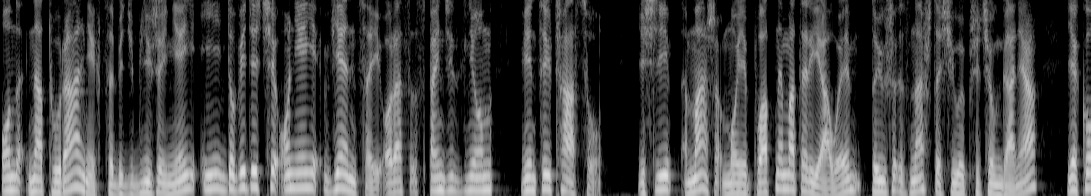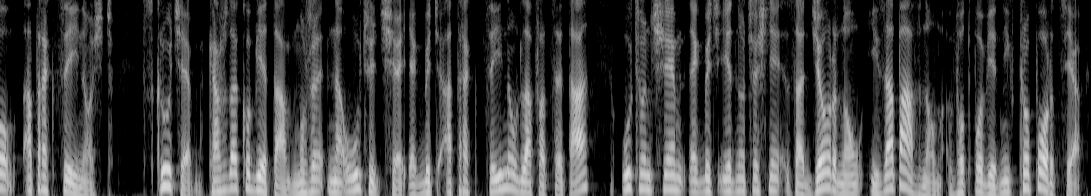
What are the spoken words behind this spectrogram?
On naturalnie chce być bliżej niej i dowiedzieć się o niej więcej oraz spędzić z nią więcej czasu. Jeśli masz moje płatne materiały, to już znasz te siły przyciągania jako atrakcyjność. W skrócie, każda kobieta może nauczyć się, jak być atrakcyjną dla faceta, ucząc się, jak być jednocześnie zadziorną i zabawną w odpowiednich proporcjach.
